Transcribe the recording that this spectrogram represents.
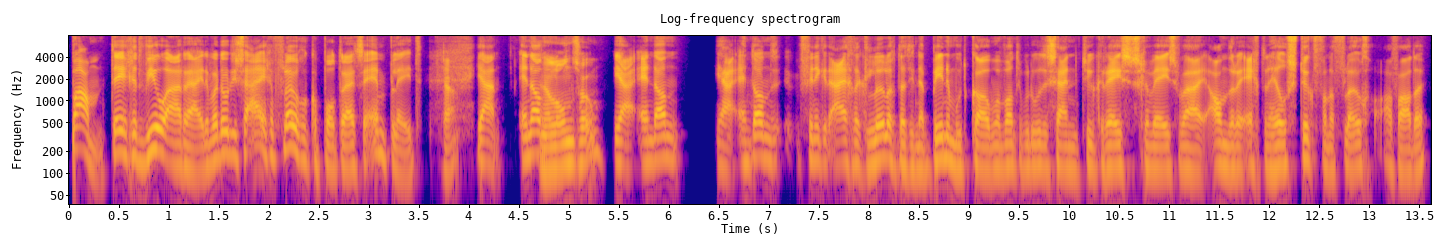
bam, tegen het wiel aanrijden. Waardoor hij zijn eigen vleugel kapot rijdt, zijn M-plate. Ja. ja, en dan, En Alonso? ja, en dan ja, en dan vind ik het eigenlijk lullig dat hij naar binnen moet komen. Want ik bedoel, er zijn natuurlijk races geweest waar anderen echt een heel stuk van de vleugel af hadden.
